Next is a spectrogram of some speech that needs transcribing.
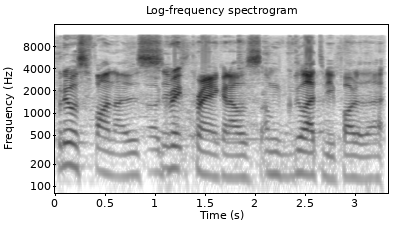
But it was fun. It was a great prank, and I was I'm glad to be part of that.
